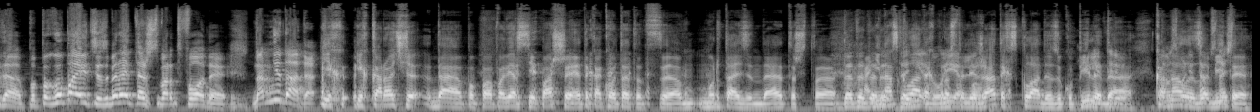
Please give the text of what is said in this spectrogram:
да, покупаете, забирайте наши смартфоны. Нам не надо. Их, их короче, да, по, версии Паши, это как вот этот э, Муртазин, да, то, что они на складах ну, просто лежат, их склады закупили, да, каналы забиты.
